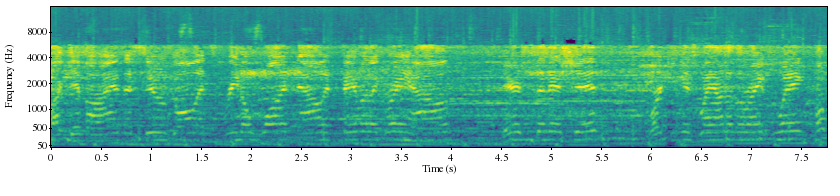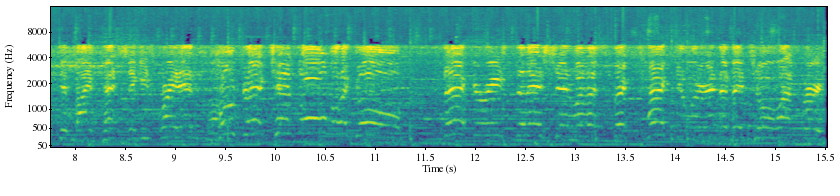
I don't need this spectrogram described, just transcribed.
Tucked in behind the Sioux goal. It's Reno 1 now in favor of the Greyhounds. Here's Senyshyn working his way out of the right wing. Poked it by Petchnik. He's right in. Kodrak chance. Oh, what a goal! With a spectacular individual effort.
